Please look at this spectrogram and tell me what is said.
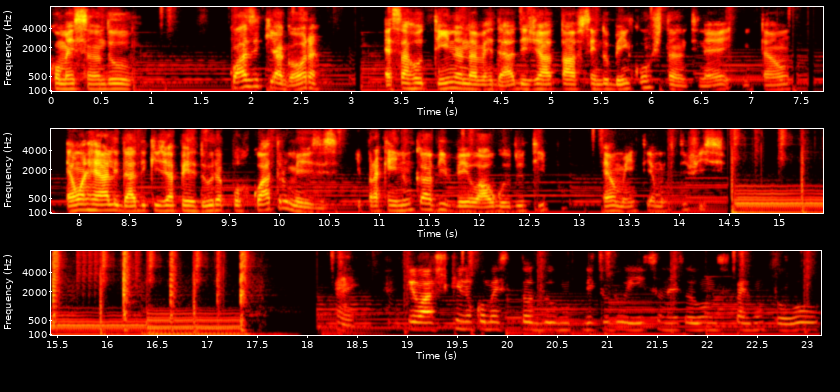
começando quase que agora. Essa rotina, na verdade, já está sendo bem constante, né? Então, é uma realidade que já perdura por quatro meses. E para quem nunca viveu algo do tipo, realmente é muito difícil. Eu acho que no começo todo, de tudo isso, né, todo mundo se perguntou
